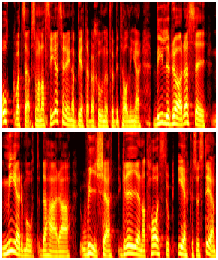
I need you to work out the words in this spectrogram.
och WhatsApp, som har lanserat sina egna betaversioner för betalningar, vill röra sig mer mot det här äh, WeChat-grejen, att ha ett stort ekosystem.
